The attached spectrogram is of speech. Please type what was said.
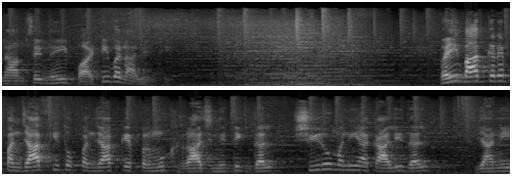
नाम से नई पार्टी बना ली थी। वहीं बात करें पंजाब की तो पंजाब के प्रमुख राजनीतिक दल शिरोमणि अकाली दल, यानी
